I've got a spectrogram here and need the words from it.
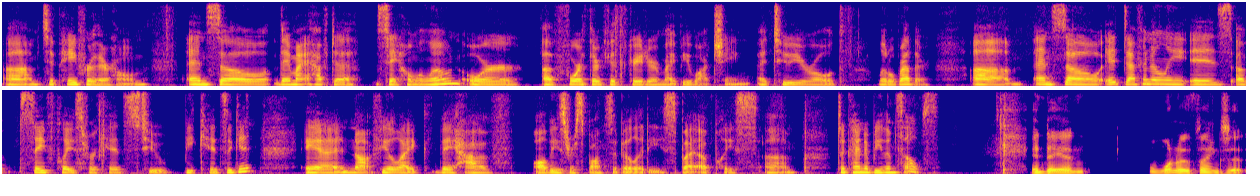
um, to pay for their home. And so they might have to stay home alone, or a fourth or fifth grader might be watching a two year old little brother. Um, and so it definitely is a safe place for kids to be kids again and not feel like they have all these responsibilities, but a place um, to kind of be themselves. And Dan, one of the things that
